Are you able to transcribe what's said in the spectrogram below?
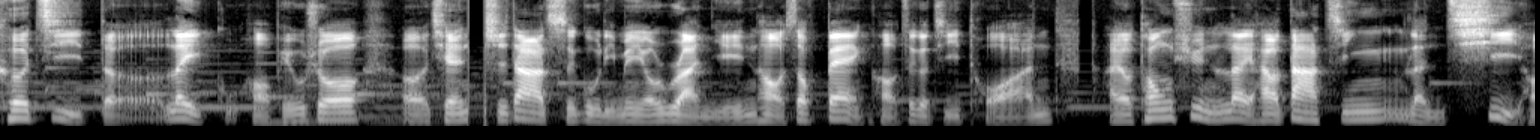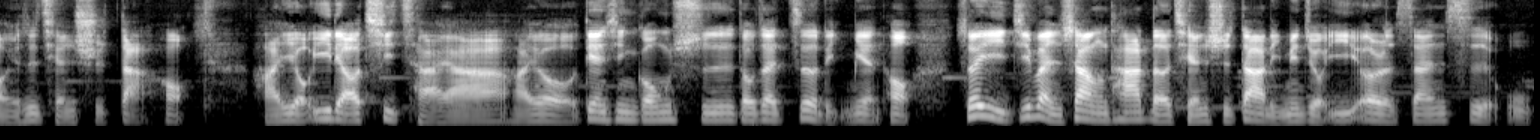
科技的类股哈，比如说呃前十大持股里面有软银哈，SoftBank 哈这个集团，还有通讯类，还有大金冷气哈也是前十大哈。还有医疗器材啊，还有电信公司都在这里面哈，所以基本上它的前十大里面就有一二三四五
